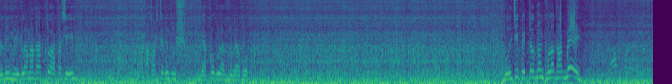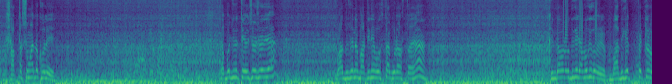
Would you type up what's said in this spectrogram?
যদি মেঘলা না থাকতো আকাশে, আকাশটা কিন্তু ব্যাপক লাগতো, ব্যাপক। বলছি পেট্রোল পাম্প খোলা থাকবে? সাতটার সময় তো খোলে। তারপর যদি তেল শেষ হয়ে যায়, বা দুজনে বাটি নিয়ে বসতে ঘুরে আসতে হয়? হ্যাঁ কিন্তু আবার ওদিকে যাব কি করে? বাঁদিকে পেট্রোল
